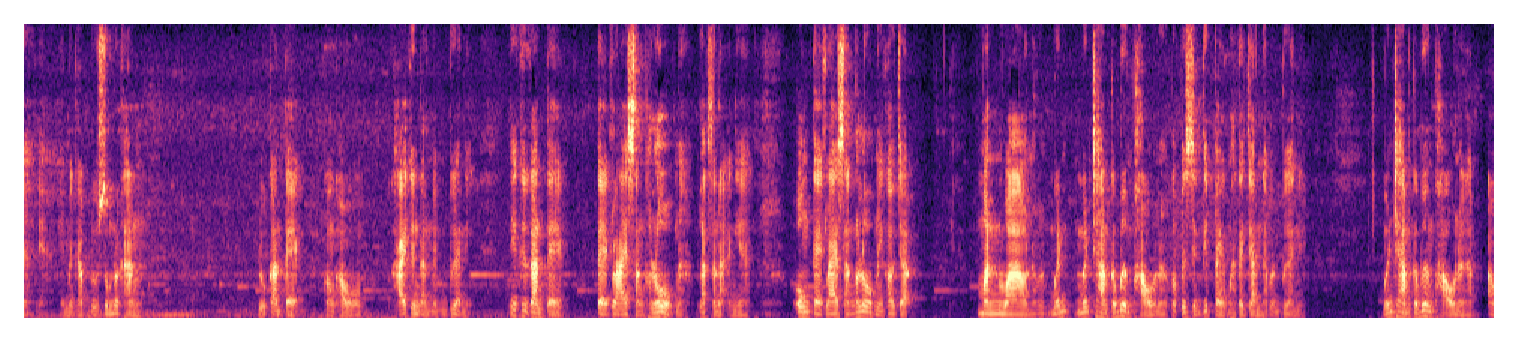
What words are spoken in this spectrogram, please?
นะเนี่ยเห็นไหมครับดูซุ้มระฆัง ดูการแตกของเขาคล้ายคลึงกันไหมเพื่อนๆนี่นี่คือการแตกแตกลายสังคโลกนะลักษณะอย่างเงี้ยองค์แตกลายสังคโลกเนี่ยเขาจะมันวาวนะเหมือนเหมือนชามกระเบื้องเผานะก็เป็นสิ่งที่แปลกมหัศจรรย์นะเพื่อนๆนี่เหมือนชามกระเบื้องเผานะครับ เอา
